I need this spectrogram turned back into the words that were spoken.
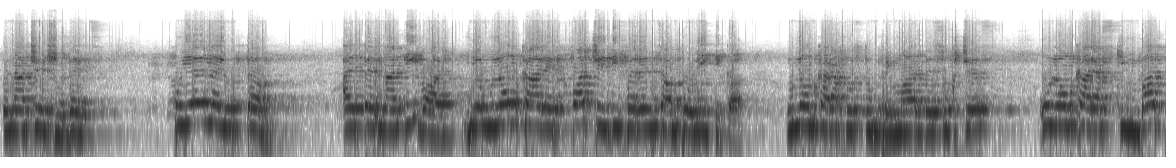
în acest județ. Cu el ne luptăm. Alternativa e un om care face diferența în politică. Un om care a fost un primar de succes, un om care a schimbat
